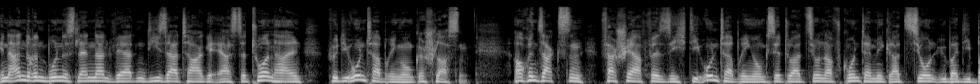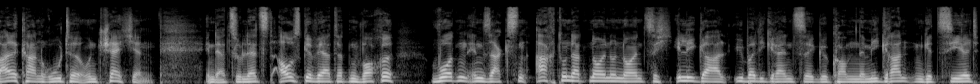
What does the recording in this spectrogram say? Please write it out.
In anderen Bundesländern werden dieser Tage erste Turnhallen für die Unterbringung geschlossen. Auch in Sachsen verschärfe sich die Unterbringungssituation aufgrund der Migration über die Balkanroute und Tschechien. In der zuletzt ausgewerteten Woche wurden in Sachsen 899 illegal über die Grenze gekommene Migranten gezählt,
